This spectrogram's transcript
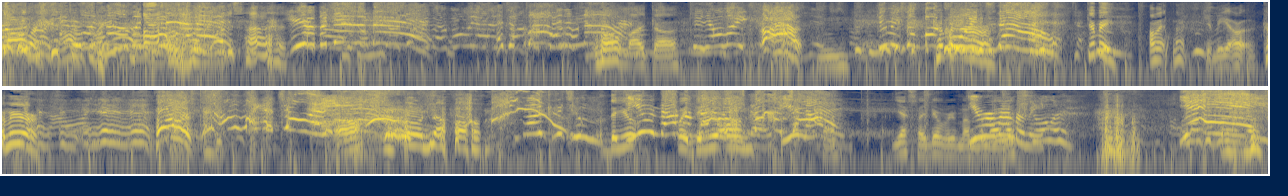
Oh, what? You're a banana. It's a ball. It's a Oh my god. Can y'all like Ah! give me some Come more here. coins now? Give me. I mean, not give me. Uh, come here. Ah! Oh no. Do you? Wait. Do you own? Do you not? Yes, I do remember. Do You remember me? Yay!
